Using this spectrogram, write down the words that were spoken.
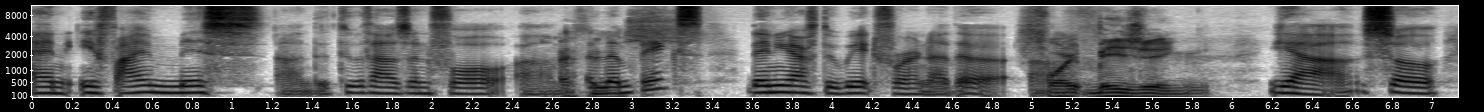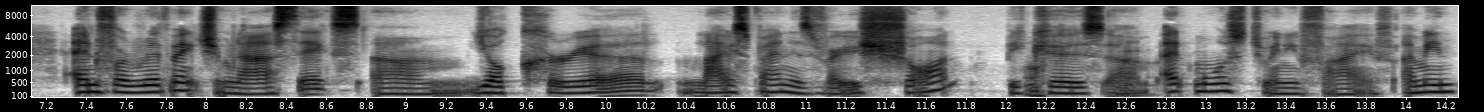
And if I miss uh, the 2004 um, Olympics, then you have to wait for another. Uh, For Beijing. Yeah. So, and for rhythmic gymnastics, um, your career lifespan is very short because um, at most 25. I mean,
